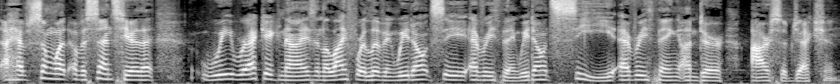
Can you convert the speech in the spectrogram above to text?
I have somewhat of a sense here that we recognize in the life we're living, we don't see everything. We don't see everything under our subjection.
